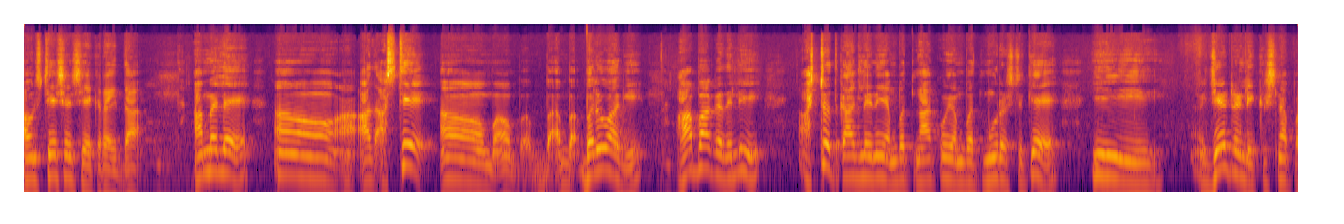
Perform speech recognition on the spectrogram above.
ಅವನು ಸ್ಟೇಷನ್ ಶೇಖರ ಇದ್ದ. ಆಮೇಲೆ ಅದು ಅಷ್ಟೇ ಬಲವಾಗಿ ಆ ಭಾಗದಲ್ಲಿ ಅಷ್ಟೊತ್ತಿಗಾಗಲೇ ಎಂಬತ್ನಾಲ್ಕು ಎಂಬತ್ತ್ಮೂರಷ್ಟಕ್ಕೆ ಈ ಜೇಡ್ರಳ್ಳಿ ಕೃಷ್ಣಪ್ಪ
